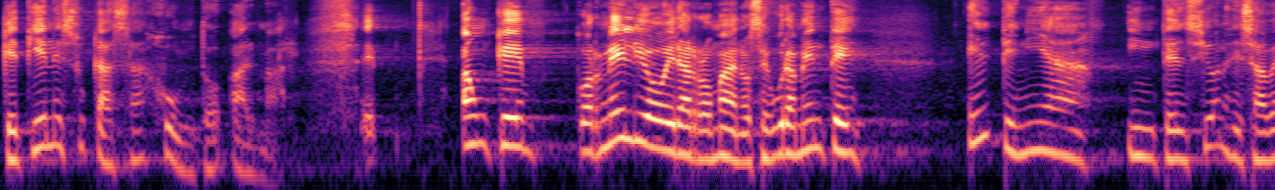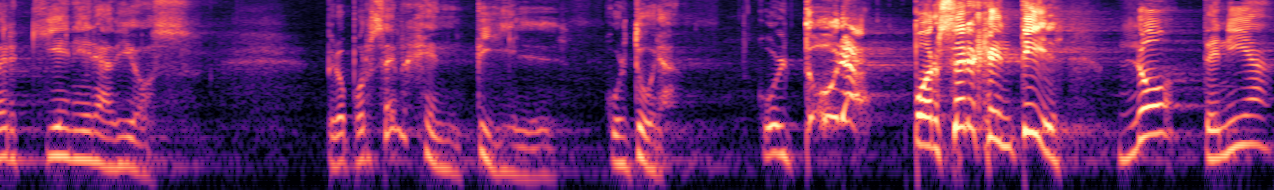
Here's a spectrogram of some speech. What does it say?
que tiene su casa junto al mar. Eh, aunque Cornelio era romano, seguramente él tenía intenciones de saber quién era Dios. Pero por ser gentil, cultura, cultura, por ser gentil, no tenía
